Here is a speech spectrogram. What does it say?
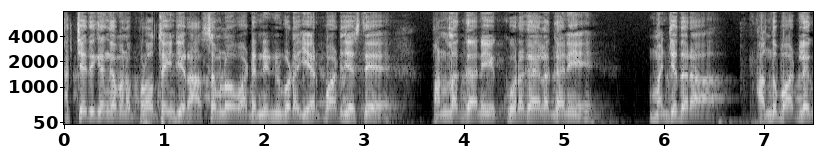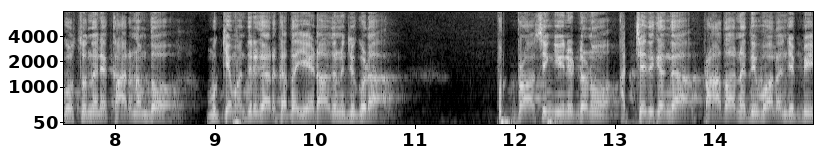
అత్యధికంగా మనం ప్రోత్సహించి రాష్ట్రంలో వాటన్నింటిని కూడా ఏర్పాటు చేస్తే పండ్లకు కానీ కూరగాయలకు కానీ మంచి ధర అందుబాటులోకి వస్తుందనే కారణంతో ముఖ్యమంత్రి గారు గత ఏడాది నుంచి కూడా ఫుడ్ ప్రాసెసింగ్ యూనిట్లను అత్యధికంగా ప్రాధాన్యత ఇవ్వాలని చెప్పి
